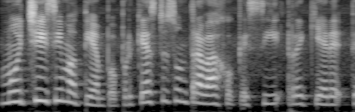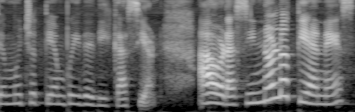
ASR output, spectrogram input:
muchísimo tiempo, porque esto es un trabajo que sí requiere de mucho tiempo y dedicación. Ahora, si no lo tienes,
